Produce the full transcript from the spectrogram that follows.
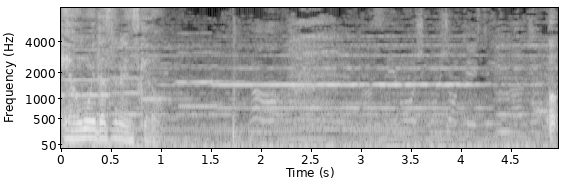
いや思い出せないんですけど 通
